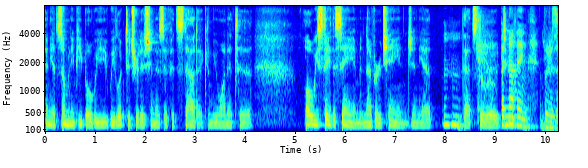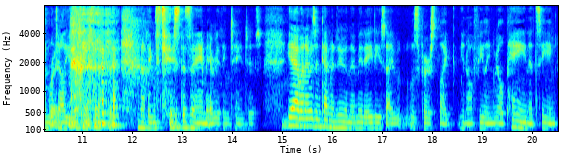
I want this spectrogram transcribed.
and yet so many people we we look to tradition as if it's static, and we want it to always stay the same and never change. And yet, that's the road. But to, nothing, Buddhism will Right. tell you, nothing stays the same, everything changes. Mm-hmm. Yeah, when I was in Kathmandu in the mid 80s, I was first like, you know, feeling real pain at seeing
